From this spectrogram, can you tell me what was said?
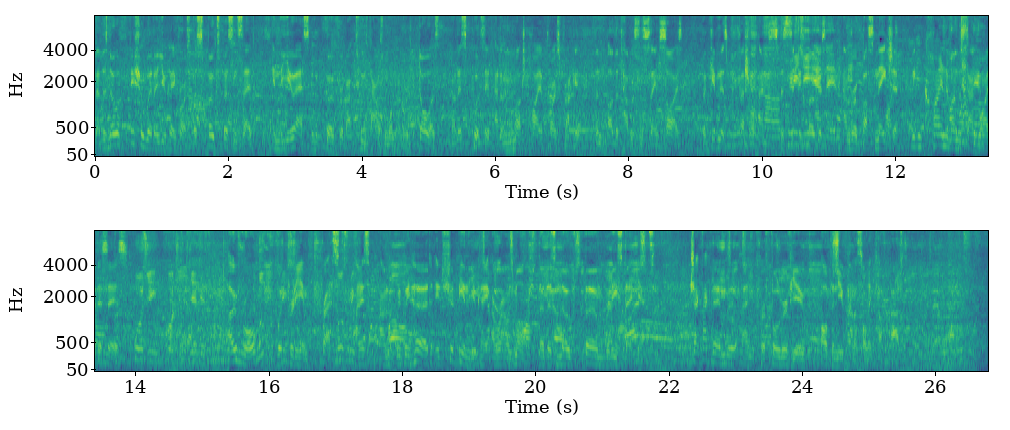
Now there's no official winner UK price, but a spokesperson said in the US it would go for about $2,100. Now this puts it at a much higher price bracket than other tablets in the same size, but given its professional and specific focus and robust nature, we can kind of understand why this is. Overall, we're pretty impressed, and, and we heard it should be in the UK around March, though there's no firm release date yet. Check back then for a full review of the new Panasonic ToughPad.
